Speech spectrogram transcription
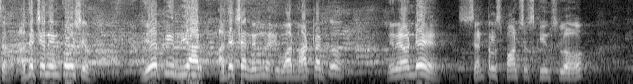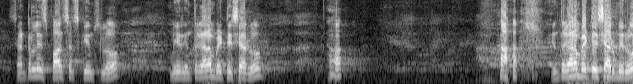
సార్ అధ్యక్ష నేను ఇంకో విషయం. ఏపీ రిఆర్ అధ్యక్ష నిన్న వారు మాట్లాడుతూ మీరేమండి సెంట్రల్ స్పాన్సర్ స్కీమ్స్లో సెంట్రల్ స్పాన్సర్ స్కీమ్స్లో మీరు ఇంతగానం పెట్టేశారు? ఇంతగానం పెట్టేశారు మీరు.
